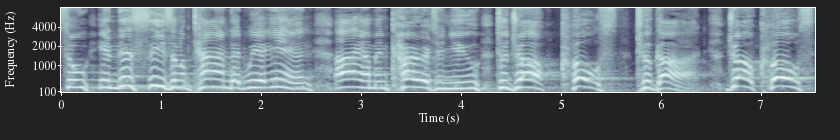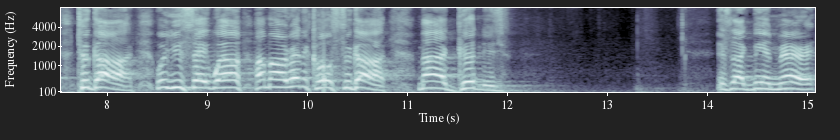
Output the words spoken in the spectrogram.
So, in this season of time that we're in, I am encouraging you to draw close to God. Draw close to God. Well, you say, Well, I'm already close to God. My goodness. It's like being married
